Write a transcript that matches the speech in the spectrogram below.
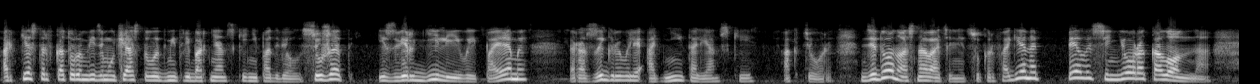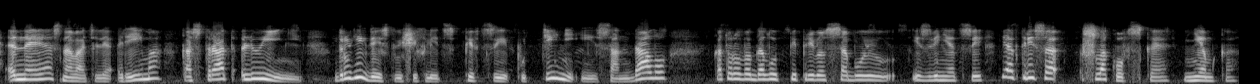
Оркестр, в котором, видимо, участвовал Дмитрий Бортнянский, не подвел. Сюжет из Вергилиевой поэмы разыгрывали одни итальянские актеры. Дидону, основательницу Карфагена, пела сеньора Колонна, Энея, основателя Рима, Кастрат Люини, других действующих лиц, певцы Путтини и Сандало, которого Галуппи привез с собой из Венеции, и актриса Шлаковская, немка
